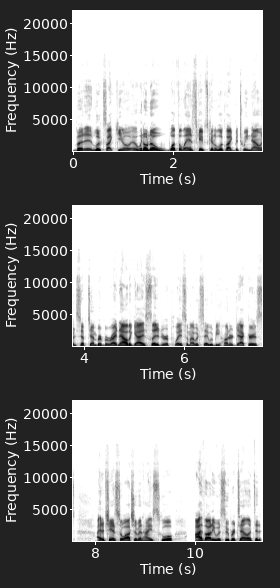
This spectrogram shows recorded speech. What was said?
But it looks like you know we don't know what the landscape's going to look like between now and September. But right now, the guy slated to replace him, I would say, would be Hunter Dekkers. I had a chance to watch him in high school. I thought he was super talented.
